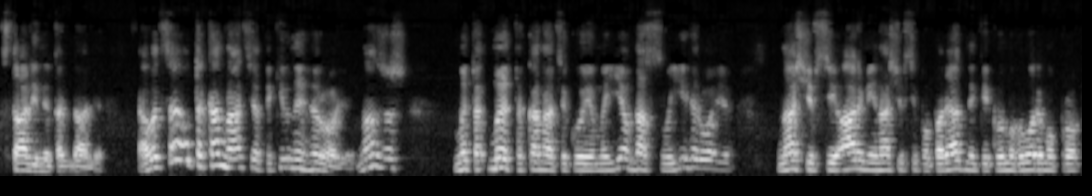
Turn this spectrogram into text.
Сталін і так далі. Але це от така нація, такі в них герої. В нас же ж ми, та- ми така нація, якою ми є, в нас свої герої, наші всі армії, наші всі попередники, коли ми говоримо про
